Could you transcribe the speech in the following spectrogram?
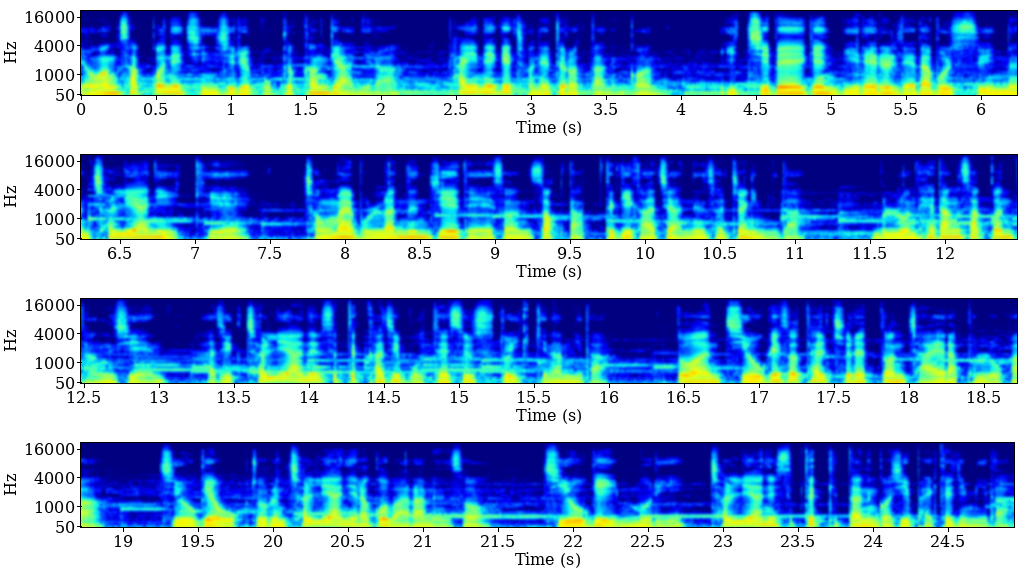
영왕 사건의 진실을 목격한 게 아니라 타인에게 전해 들었다는 건 이치베에겐 미래를 내다볼 수 있는 천리안이 있기에 정말 몰랐는지에 대해선 썩 납득이 가지 않는 설정입니다. 물론 해당 사건 당시엔 아직 천리안을 습득하지 못했을 수도 있긴 합니다. 또한 지옥에서 탈출했던 자에라플로가 지옥의 옥졸은 천리안이라고 말하면서 지옥의 인물이 천리안을 습득했다는 것이 밝혀집니다.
